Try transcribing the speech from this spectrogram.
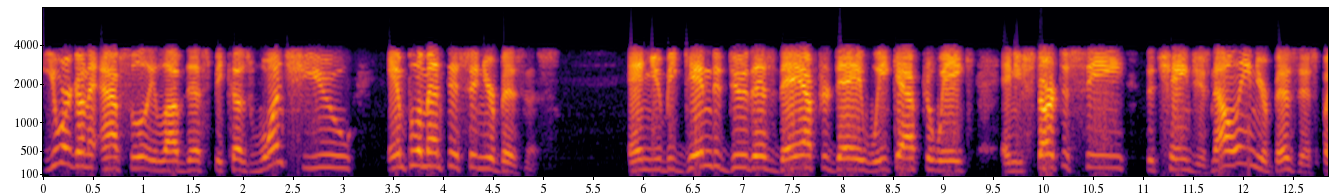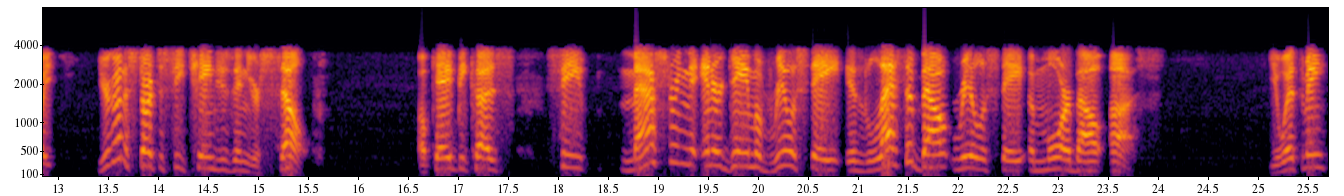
you are going to absolutely love this because once you implement this in your business and you begin to do this day after day, week after week, and you start to see the changes, not only in your business, but you're going to start to see changes in yourself. Okay? Because, see, mastering the inner game of real estate is less about real estate and more about us. You with me?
